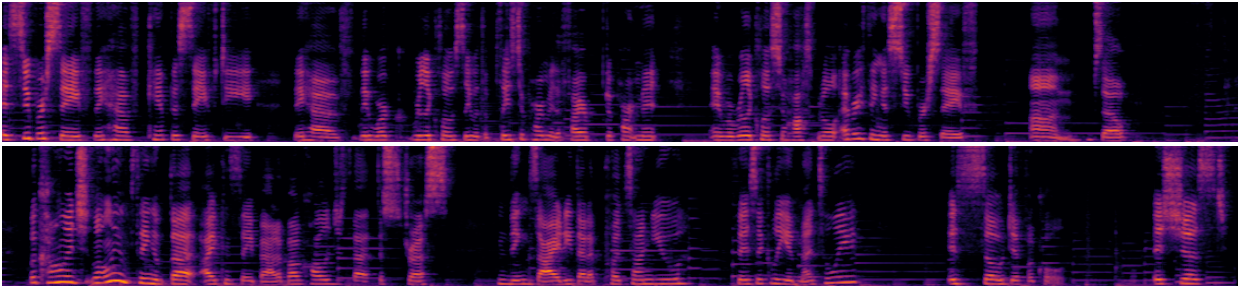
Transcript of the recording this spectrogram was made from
it's super safe. They have campus safety they have they work really closely with the police department, the fire department, and we're really close to hospital. Everything is super safe. Um, so, but college, the only thing that I can say bad about college is that the stress and the anxiety that it puts on you physically and mentally is so difficult. It's just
